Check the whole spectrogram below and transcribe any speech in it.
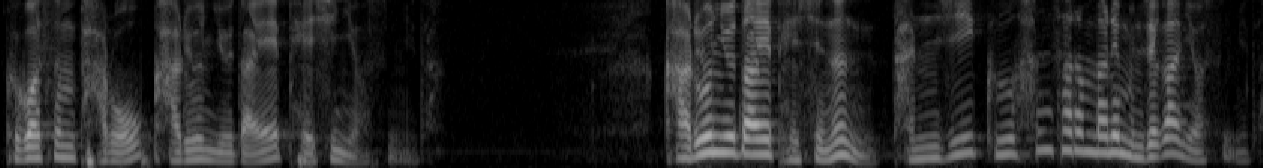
그것은 바로 가룟 유다의 배신이었습니다. 가룟 유다의 배신은 단지 그 한 사람만의 문제가 아니었습니다.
